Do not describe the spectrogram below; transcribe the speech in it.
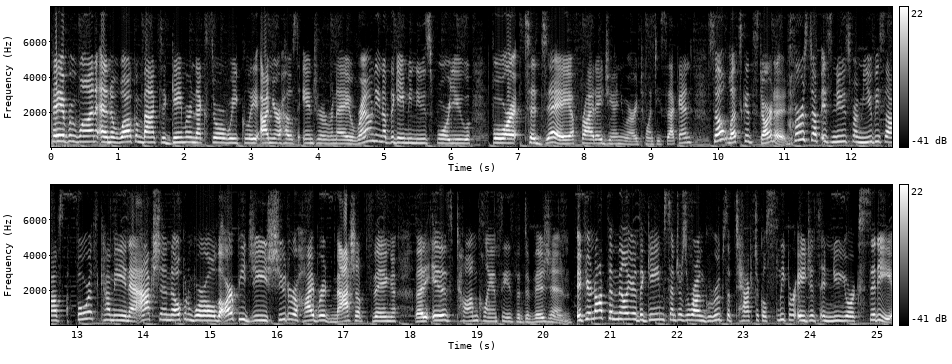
Hey everyone, and welcome back to Gamer Next Door Weekly. I'm your host, Andrea Rene, rounding up the gaming news for you for today, Friday, January 22nd. So let's get started. First up is news from Ubisoft's forthcoming action open world RPG shooter hybrid mashup thing that is Tom Clancy's The Division. If you're not familiar, the game centers around groups of tactical sleeper agents in New York City.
